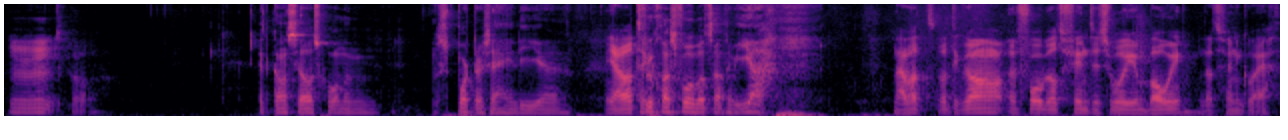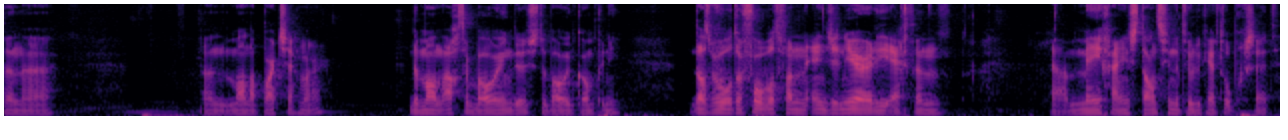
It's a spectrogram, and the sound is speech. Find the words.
Mm, oh. Het kan zelfs gewoon een sporter zijn die eh Ja, wat ik, vroeger als voorbeeld zag. Ja, nou, wat, wat ik wel een voorbeeld vind is William Boeing. Dat vind ik wel echt een, eh, een man apart, zeg maar. De man achter Boeing dus, de Boeing Company. Dat is bijvoorbeeld een voorbeeld van een engineer die echt een ja, mega instantie natuurlijk heeft opgezet.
